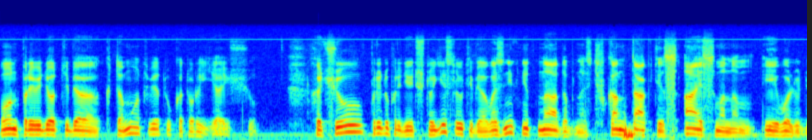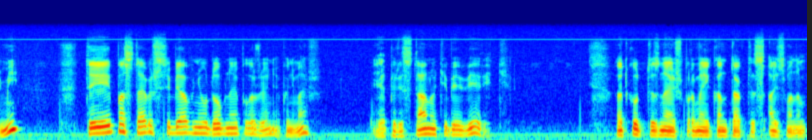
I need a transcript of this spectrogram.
Он приведет тебя к тому ответу, который я ищу. Хочу предупредить, что если у тебя возникнет надобность в контакте с Айсманом и его людьми, ты поставишь себя в неудобное положение, понимаешь? Я перестану тебе верить. Откуда ты знаешь про мои контакты с Айсманом?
